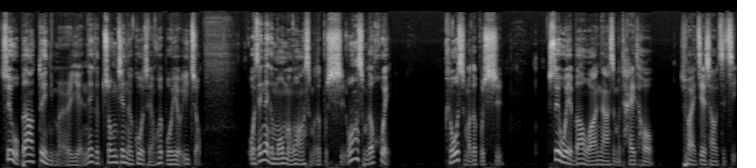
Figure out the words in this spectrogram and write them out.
所以我不知道对你们而言，那个中间的过程会不会有一种，我在那个 moment 我好像什么都不是，我好像什么都会，可我什么都不是。所以我也不知道我要拿什么 title 出来介绍自己，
